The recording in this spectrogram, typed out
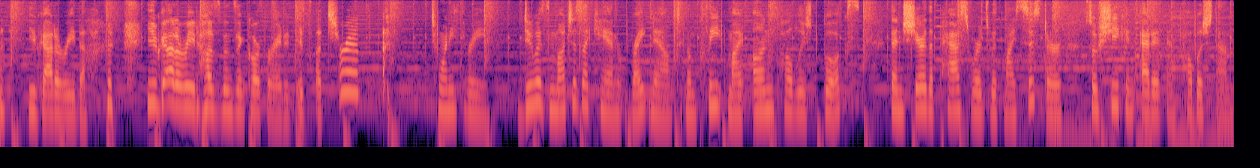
you got to read the you got to read Husbands Incorporated. It's a trip. 23. Do as much as I can right now to complete my unpublished books, then share the passwords with my sister so she can edit and publish them.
